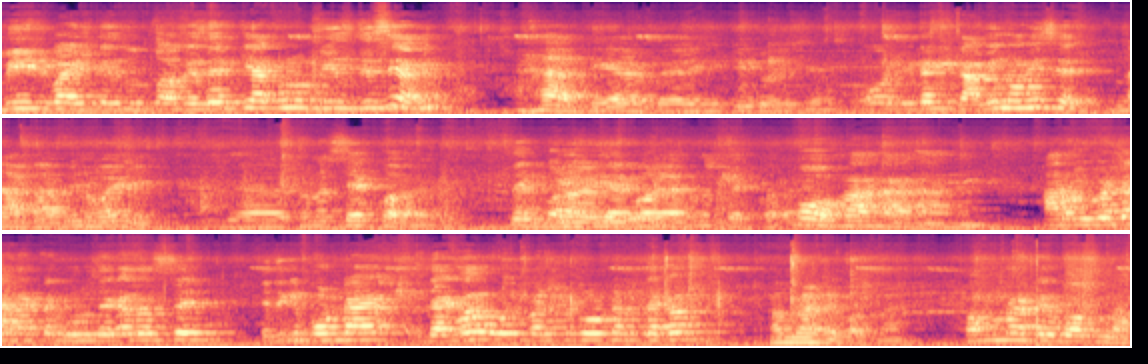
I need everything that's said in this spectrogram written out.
বিশ বাইশ কেজি দুধ পাওয়া গেছে। এর কি এখনও বীজ দিছি আমি? হ্যাঁ দেওয়ার হিটি রয়েছে। ও এটা কি গাভিন হয়েছে? না গাভিন হয়নি। তোমার চেক করা চেক করা ও হ্যাঁ হ্যাঁ হ্যাঁ হ্যাঁ। আর ওই পাশে আরেকটা গরু দেখা যাচ্ছে। এদিকে ফোনটা দেখাও ওই পাশের গরুটা দেখাও। আমরা একটা কথা সম্রাটের বকনা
